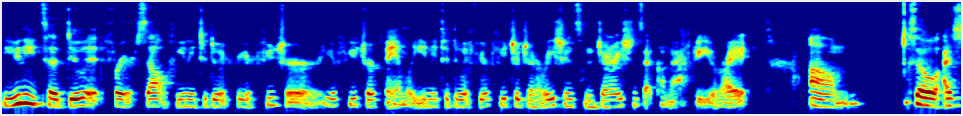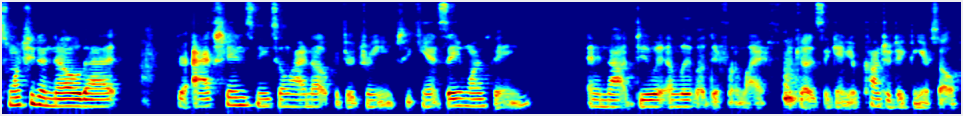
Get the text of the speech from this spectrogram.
you need to do it for yourself. You need to do it for your future, your future family. You need to do it for your future generations and generations that come after you, right? Um, so I just want you to know that your actions need to line up with your dreams. You can't say one thing and not do it and live a different life because again, you're contradicting yourself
